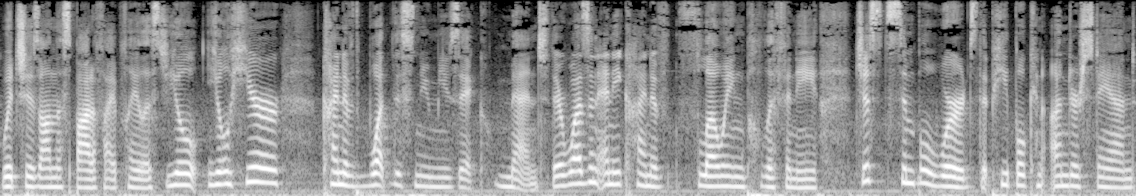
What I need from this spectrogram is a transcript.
which is on the Spotify playlist, you'll you'll hear kind of what this new music meant. There wasn't any kind of flowing polyphony, just simple words that people can understand,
